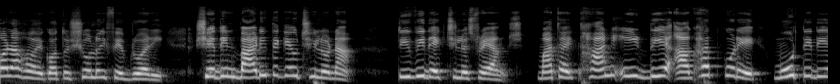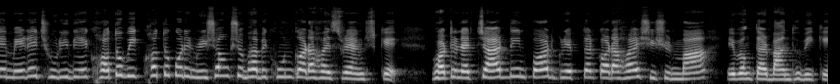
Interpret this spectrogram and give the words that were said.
করা হয় গত ষোলোই ফেব্রুয়ারি। সেদিন বাড়িতে কেউ ছিল না। টিভি দেখছিল শ্রেয়াংশ। মাথায় থান ইট দিয়ে আঘাত করে, মূর্তি দিয়ে মেরে, ছুরি দিয়ে ক্ষত বিক্ষত করে নৃশংসভাবে খুন করা হয় শ্রেয়াংশকে। ঘটনার চার দিন পর গ্রেপ্তার করা হয় শিশুর মা এবং তার বান্ধবীকে।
